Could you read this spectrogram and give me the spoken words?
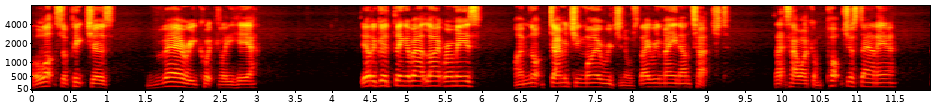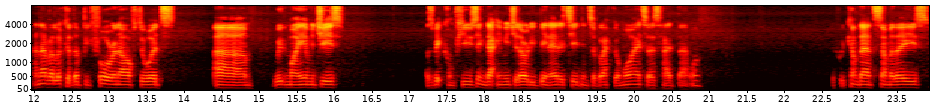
lots of pictures very quickly here. The other good thing about Lightroom is I'm not damaging my originals. They remain untouched. That's how I can pop just down here and have a look at the before and afterwards um, with my images. It was a bit confusing. That image had already been edited into black and white, as had that one. If we come down to some of these,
